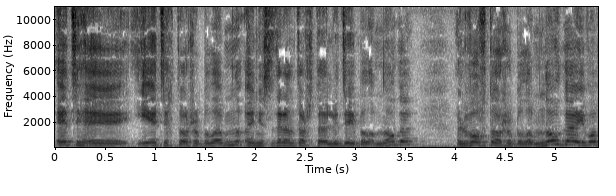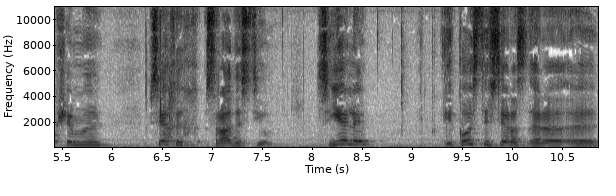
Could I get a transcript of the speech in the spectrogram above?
эти, э, и этих тоже было много, э, несмотря на то, что людей было много, львов тоже было много, и, в общем, э, всех их с радостью съели, и кости все э, э,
